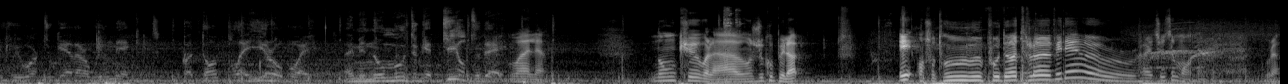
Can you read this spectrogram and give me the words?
If we work together, we'll make it. But don't play hero boy. I'm in no mood to get killed today. Voilà. Donc euh, voilà, je vais couper là. Et on se retrouve pour d'autres vidéos. Allez, tout le monde. Voilà.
